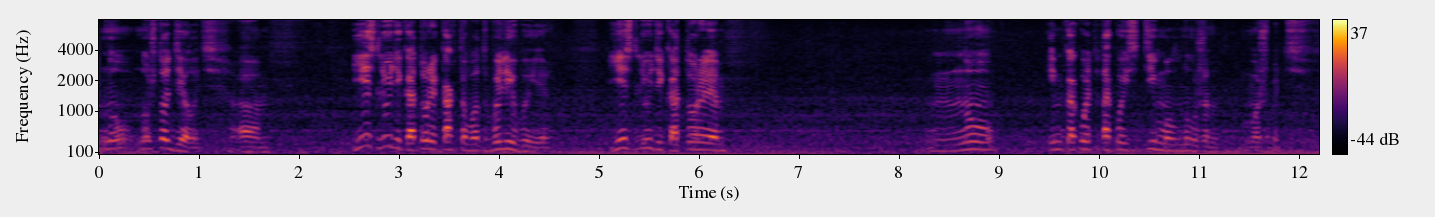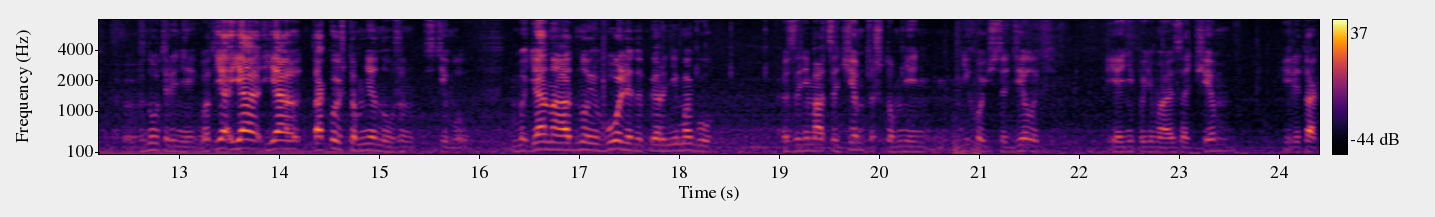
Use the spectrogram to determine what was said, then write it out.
ну, ну что делать? Э, есть люди, которые как-то вот волевые. Есть люди, которые, ну, им какой-то такой стимул нужен, может быть, внутренний. Вот я, я, я такой, что мне нужен стимул. Я на одной воле, например, не могу заниматься чем-то, что мне не хочется делать. Я не понимаю, зачем. Или так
